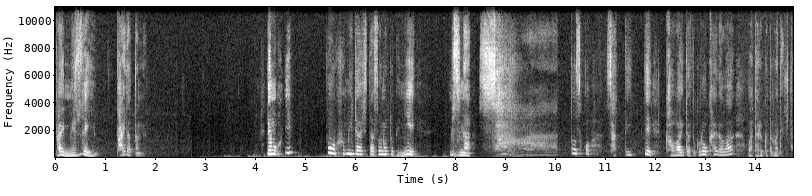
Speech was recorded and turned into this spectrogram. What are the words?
ぱい水でいっぱいだったんです。でも一歩踏み出したその時に水がさーっとそこ去っていって乾いたところを彼らは渡ることができた。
